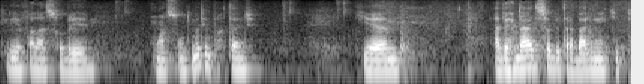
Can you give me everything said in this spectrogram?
queria falar sobre um assunto muito importante, que é a verdade sobre o trabalho em equipe.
